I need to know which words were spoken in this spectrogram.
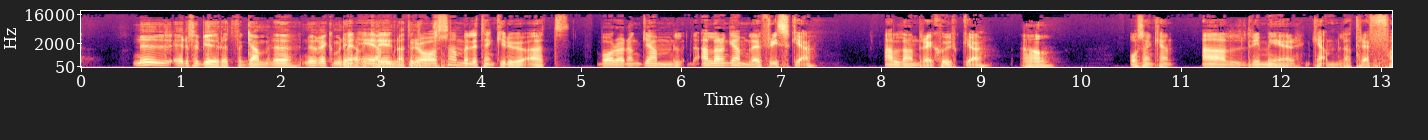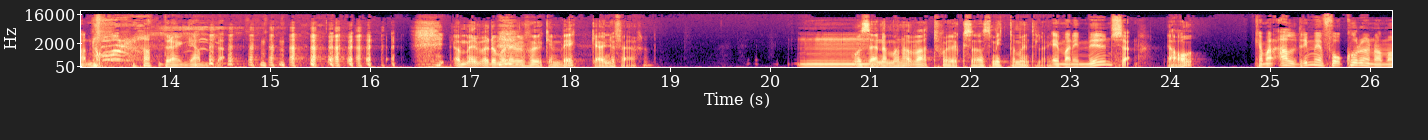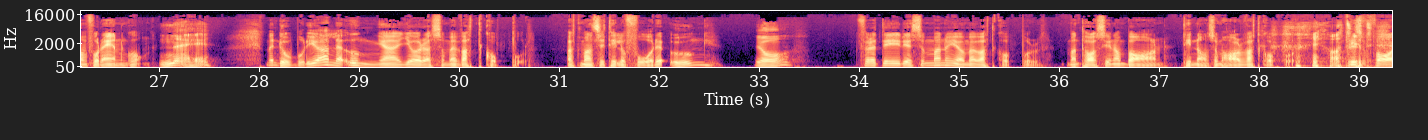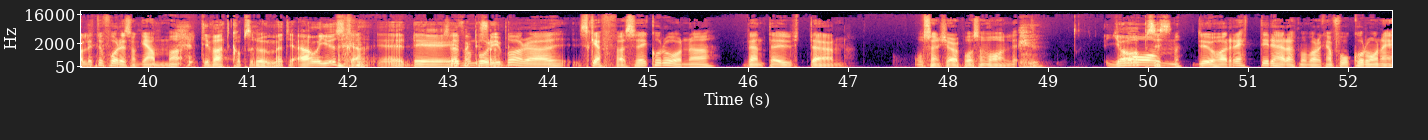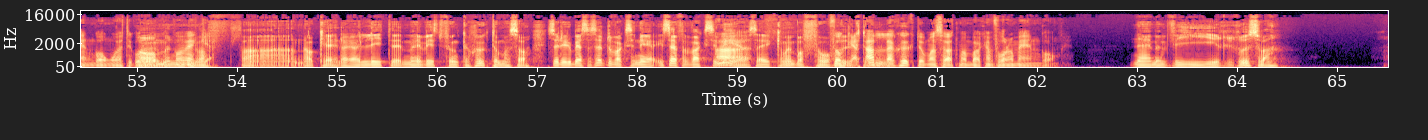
nu är det förbjudet för gamla, nu rekommenderar Men vi är det gamla ett att inte gå bra samhälle, tänker du, att bara de gamla, alla de gamla är friska, alla andra är sjuka, Ja, och sen kan aldrig mer gamla träffa några andra än gamla? ja men vadå, man är väl sjuk en vecka ungefär? Mm. Och sen när man har varit sjuk så smittar man inte längre. Är man immun sen? Ja. Kan man aldrig mer få corona om man får det en gång? Nej. Men då borde ju alla unga göra som med vattkoppor. Att man ser till att få det ung. Ja. För att det är ju det som man gör med vattkoppor. Man tar sina barn till någon som har vattkoppor. Ja, det är så farligt att få det som gammal. Till vattkoppsrummet, ja. Ja, just. Eh, det är Så att man borde ju sant. bara skaffa sig corona, vänta ut den och sen köra på som vanligt. Ja, Om precis. du har rätt i det här att man bara kan få corona en gång och att det går Ja, över men på en vecka. vad fan, okej, då är lite, men visst funkar sjukdomar så. Så det är det bästa sättet att vaccinera, istället för att vaccinera Ah. sig kan man bara få Funkar sjukdomar. alla sjukdomar så att man bara kan få dem en gång? Nej, men virus va?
